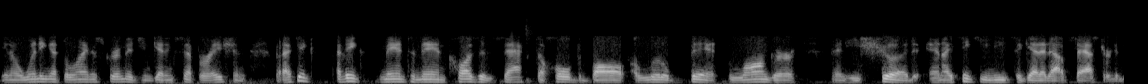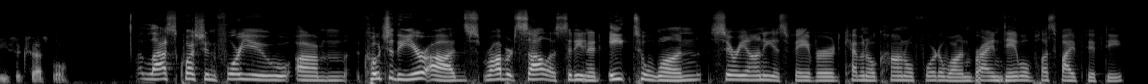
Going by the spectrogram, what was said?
You know, winning at the line of scrimmage and getting separation. But I think I think man to man causes Zach to hold the ball a little bit longer than he should, and I think he needs to get it out faster to be successful. Last question for you. Um, Coach of the Year odds: Robert Saleh sitting at eight to one. Sirianni is favored. Kevin O'Connell four to one. Brian Daboll plus five fifty.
